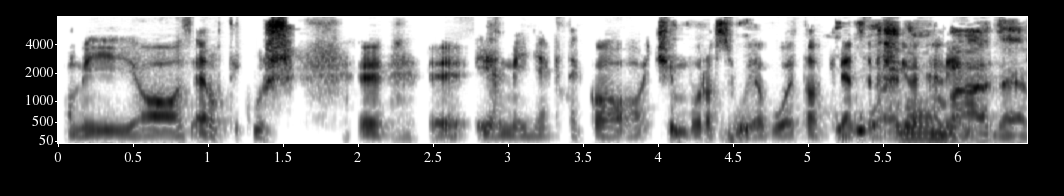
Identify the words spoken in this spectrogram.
ami az erotikus élményeknek a, a csimboraszója volt a 90-es évek elején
